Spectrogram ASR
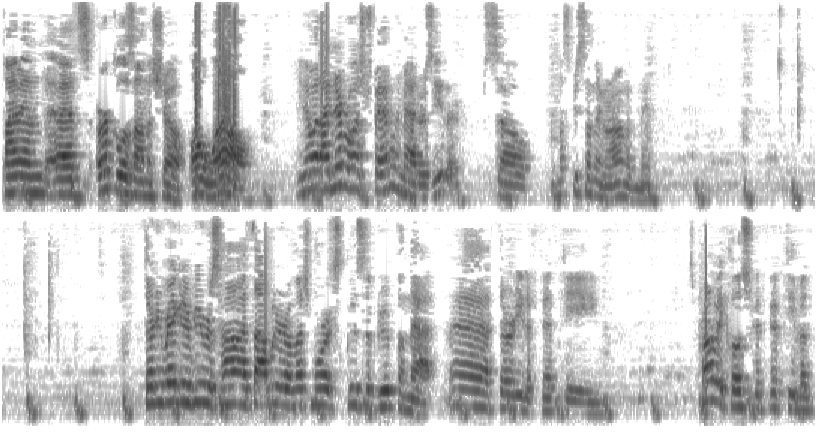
Pie Man, as Urkel is on the show. Oh well. You know what? I never watched Family Matters either, so must be something wrong with me. 30 regular viewers, huh? I thought we were a much more exclusive group than that. Eh, 30 to 50. It's probably closer to 50, but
